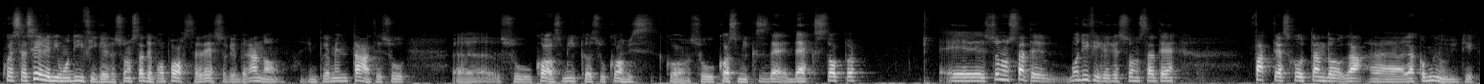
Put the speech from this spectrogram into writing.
questa serie di modifiche che sono state proposte adesso, che verranno implementate su, eh, su Cosmic, su, Cosmic, su Cosmic Desktop, sono state modifiche che sono state fatte ascoltando la, eh, la community.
